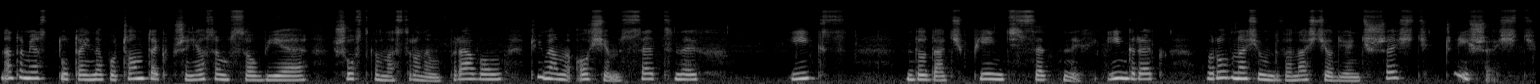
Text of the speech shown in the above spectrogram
Natomiast tutaj na początek przeniosę sobie szóstkę na stronę prawą, czyli mamy 8 setnych x dodać 5 setnych y równa się 12 odjąć 6, czyli 6.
